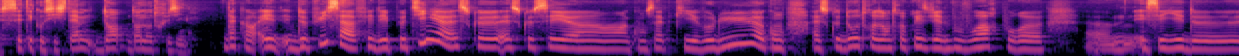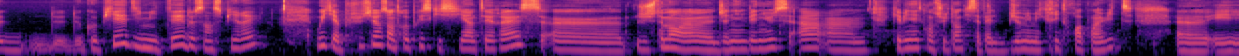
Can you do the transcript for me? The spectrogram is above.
cet écosystème dans, dans notre usine. D'accord. Et depuis, ça a fait des petits. Est-ce que est-ce que c'est un concept qui évolue Est-ce que d'autres entreprises viennent vous voir pour essayer de, de, de copier, d'imiter, de s'inspirer? Oui, il y a plusieurs entreprises qui s'y intéressent. Euh, justement, hein, Janine Benius a un cabinet de consultants qui s'appelle Biomimicry 3.8 euh, et,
